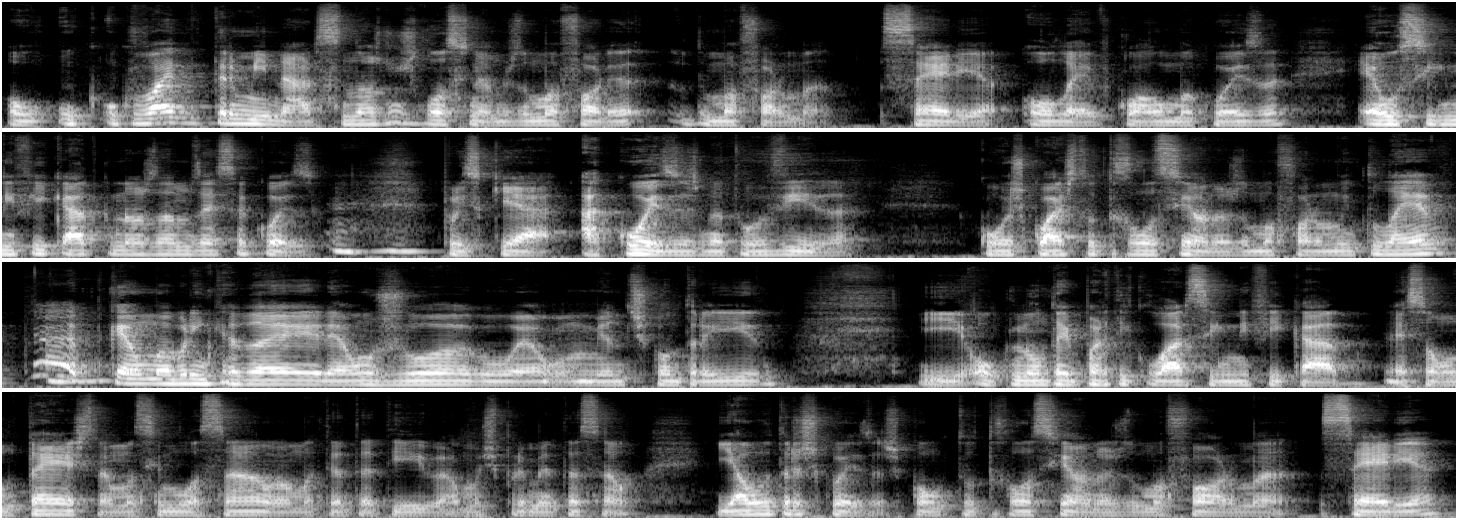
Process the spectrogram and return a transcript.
ou o, o que vai determinar se nós nos relacionamos de uma, fora, de uma forma séria ou leve com alguma coisa é o significado que nós damos a essa coisa. Por isso que há, há coisas na tua vida com as quais tu te relacionas de uma forma muito leve, ah, porque é uma brincadeira, é um jogo, é um momento descontraído e, ou que não tem particular significado. É só um teste, é uma simulação, é uma tentativa, é uma experimentação. E há outras coisas com que tu te relacionas de uma forma séria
